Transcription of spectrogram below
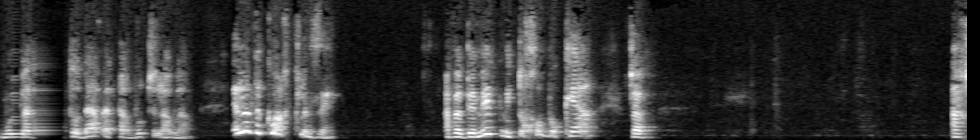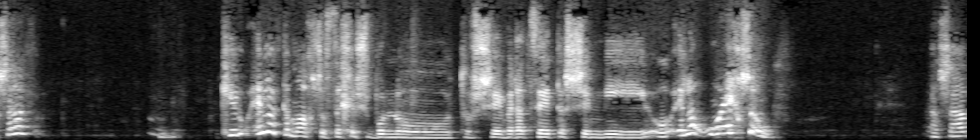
מול התודעה והתרבות של העולם. אין לו את הכוח לזה. אבל באמת, מתוכו בוקע... עכשיו, עכשיו, כאילו אין לו את המוח שעושה חשבונות, או שמרצה את השני, או אלא הוא איכשהו. עכשיו,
